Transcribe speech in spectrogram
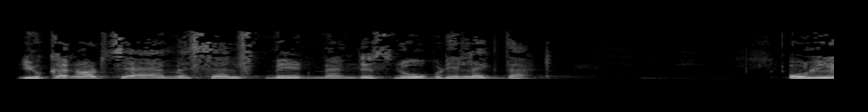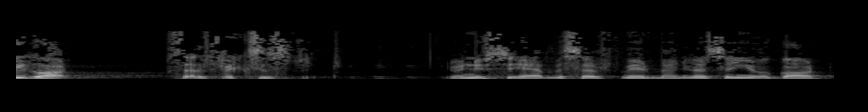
You cannot say I am a self-made man. There's nobody like that. Only God. Self-existent. When you say I am a self-made man, you are saying you are God.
